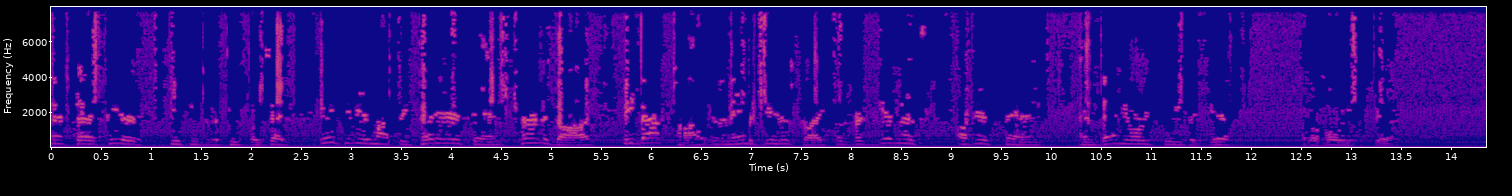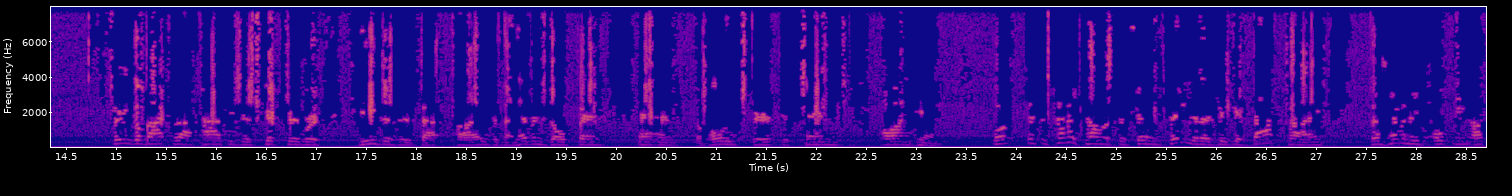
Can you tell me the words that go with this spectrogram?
And it says, Peter speaking to the people, he said, Each of you must repent of your sins, turn to God, be baptized in the name of Jesus Christ for the forgiveness of your sins, and then you will receive the gift of the Holy Spirit. So you go back to that passage of Scripture where Jesus is baptized and the heavens open and the Holy Spirit descends on him. Well, this is kind of telling us the same thing that as we get baptized, the heaven is opening up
